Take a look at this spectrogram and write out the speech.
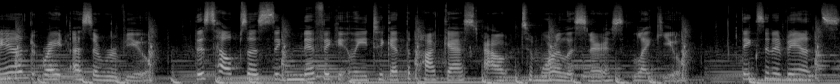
and write us a review. This helps us significantly to get the podcast out to more listeners like you. Thanks in advance.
